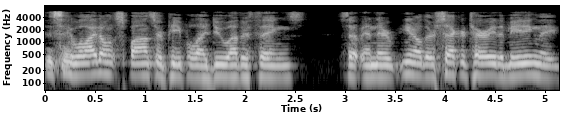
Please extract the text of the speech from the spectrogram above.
that say, well, I don't sponsor people, I do other things. So, and they're, you know, they're secretary of the meeting, they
